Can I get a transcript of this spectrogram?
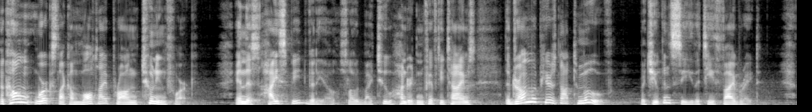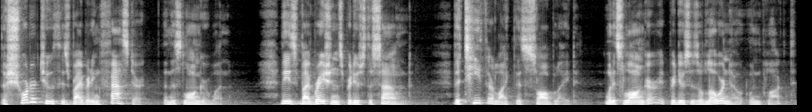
The comb works like a multi-pronged tuning fork. In this high-speed video, slowed by 250 times, the drum appears not to move, but you can see the teeth vibrate. The shorter tooth is vibrating faster than this longer one. These vibrations produce the sound. The teeth are like this saw blade. When it's longer, it produces a lower note when plucked,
